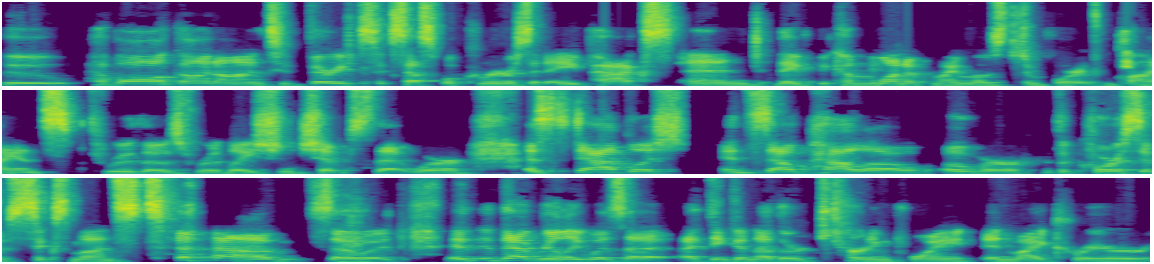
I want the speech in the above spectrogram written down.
who have all gone on to very successful careers at Apax, and they've become one of my most important clients through those relationships that were established in Sao Paulo over the course of six months. um, so it, it, that really was, a, I think, another turning point in my career,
